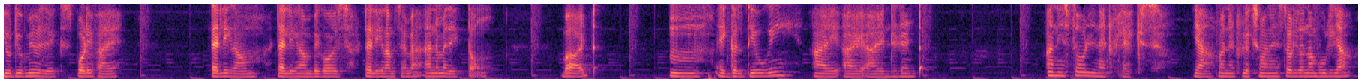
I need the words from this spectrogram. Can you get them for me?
YouTube music Spotify Telegram Telegram because Telegram से मैं एन में देखता हूँ। बट um, एक गलती हो गई। I I I didn't uninstall Netflix या मैं नेटफ्लिक्स को अनइंस्टॉल करना भूल गया।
